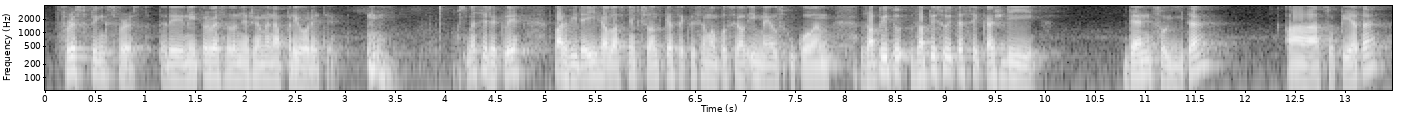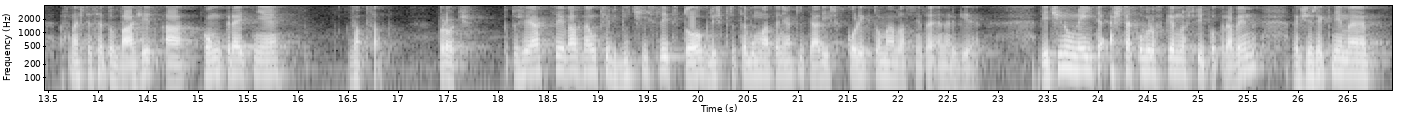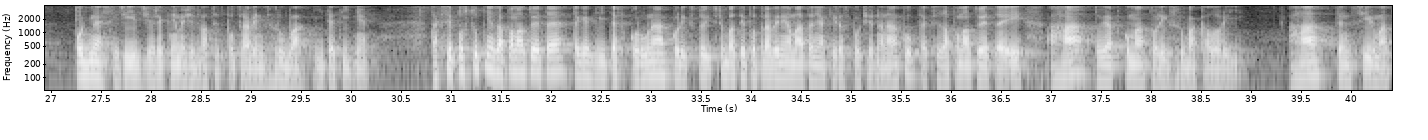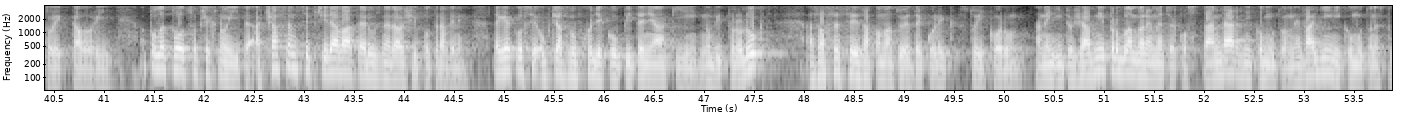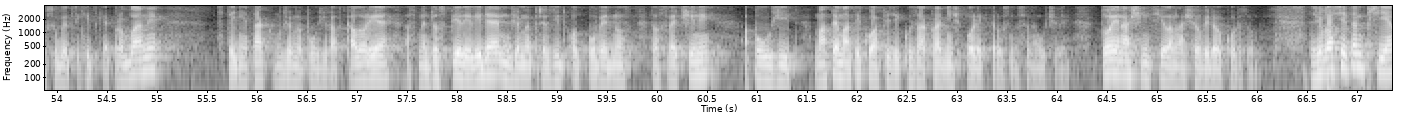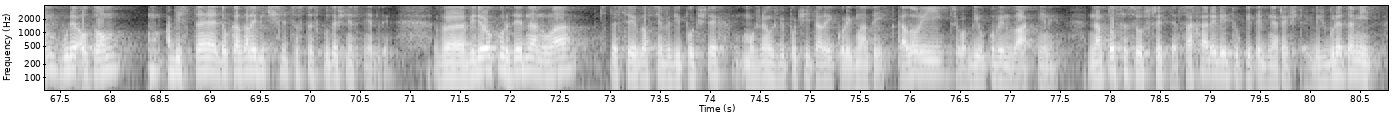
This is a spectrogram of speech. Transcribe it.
First things first, tedy nejprve se zaměřujeme na priority. Už jsme si řekli v pár videích a vlastně v členské sekci jsem vám posílal e-mail s úkolem zapitu, zapisujte si každý den, co jíte a co pijete a snažte se to vážit a konkrétně zapsat. Proč? Protože já chci vás naučit vyčíslit to, když před sebou máte nějaký talíř, kolik to má vlastně té energie. Většinou nejíte až tak obrovské množství potravin, takže řekněme, pojďme si říct, že řekněme, že 20 potravin zhruba jíte týdně tak si postupně zapamatujete, tak jak víte v korunách, kolik stojí třeba ty potraviny a máte nějaký rozpočet na nákup, tak si zapamatujete i, aha, to jabko má tolik zhruba kalorií. Aha, ten sír má tolik kalorií. A podle toho, co všechno jíte. A časem si přidáváte různé další potraviny. Tak jako si občas v obchodě koupíte nějaký nový produkt a zase si zapamatujete, kolik stojí korun. A není to žádný problém, bereme to jako standard, nikomu to nevadí, nikomu to nespůsobuje psychické problémy. Stejně tak můžeme používat kalorie a jsme dospělí lidé, můžeme převzít odpovědnost za své činy a použít matematiku a fyziku základní školy, kterou jsme se naučili. To je naším cílem našeho videokurzu. Takže vlastně ten příjem bude o tom, abyste dokázali vyčíslit, co jste skutečně snědli. V videokurs 1.0 jste si vlastně ve výpočtech možná už vypočítali, kolik máte jíst kalorií, třeba bílkovin, vlákniny. Na to se soustředte. Sacharidy, tuky teď neřešte. Když budete mít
